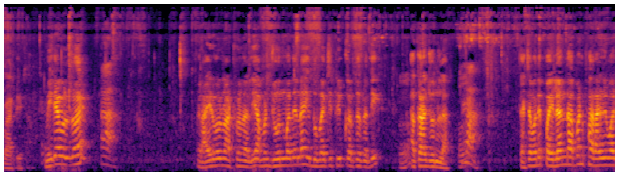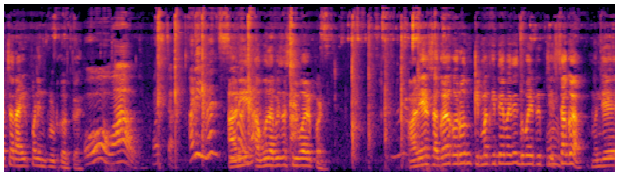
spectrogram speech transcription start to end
पार्टी मी काय बोलतोय? हा. राईड वरून आठवण आली. आपण जून मध्ये ना एक दुबईची ट्रिप करतोय प्रतीक अकरा जूनला हा. त्याच्यामध्ये पहिल्यांदा आपण फरारी वरच्या राईड पण इन्क्लूड करतोय. ओ वाव. मस्त. आणि इव्हन आणि अबुधाबीचं सी वर्ल्ड पण. आणि हे सगळं करून किंमत किती आहे माहिती? दुबई ट्रिपची सगळं. म्हणजे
